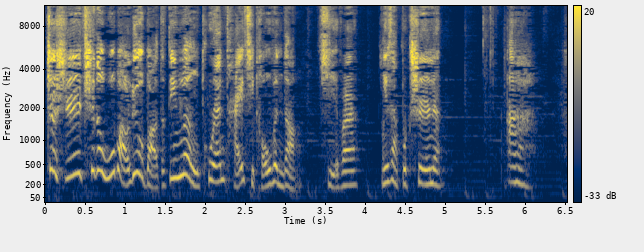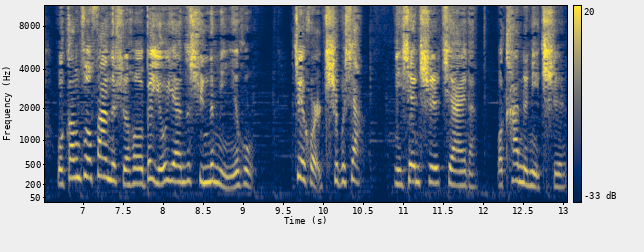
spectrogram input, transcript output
这时吃得五饱六饱的丁愣突然抬起头问道。媳妇儿，你咋不吃呢？啊，我刚做饭的时候被油烟子熏得迷糊，这会儿吃不下。你先吃，亲爱的，我看着你吃。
